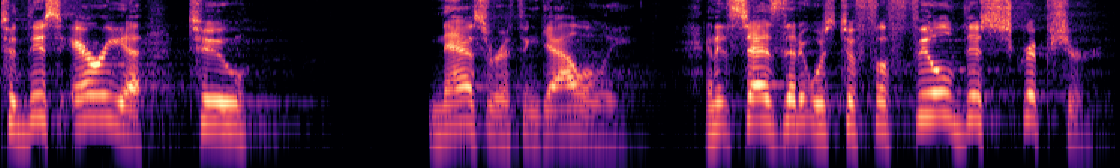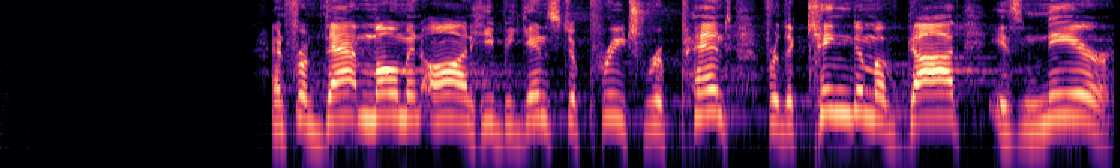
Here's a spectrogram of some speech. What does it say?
to this area, to Nazareth in Galilee. And it says that it was to fulfill this scripture. And from that moment on, he begins to preach Repent, for the kingdom of God is near.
